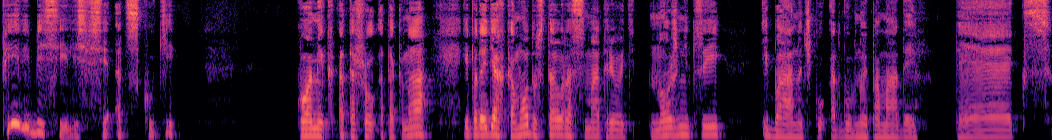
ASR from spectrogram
Перебесились все от скуки. Комик отошел от окна и, подойдя к комоду, стал рассматривать ножницы и баночку от губной помады. Текс.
